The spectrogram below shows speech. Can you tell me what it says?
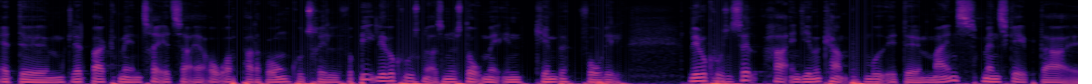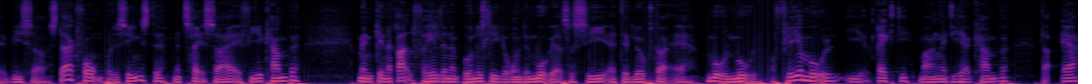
at øh, Gladbach med en 3-1 sejr over Paderborn kunne trille forbi Leverkusen, og altså nu står med en kæmpe fordel. Leverkusen selv har en hjemmekamp mod et øh, Mainz-mandskab, der øh, viser stærk form på det seneste med tre sejre i fire kampe. Men generelt for hele den her Bundesliga-runde må vi altså sige, at det lugter af mål, mål og flere mål i rigtig mange af de her kampe. Der er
